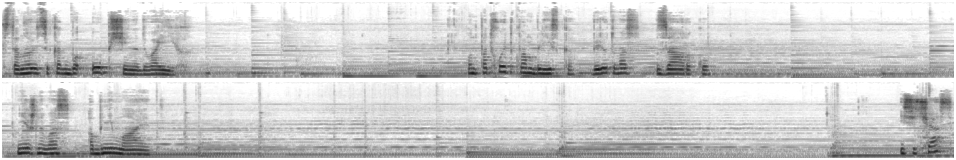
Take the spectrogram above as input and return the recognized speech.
становится как бы общей на двоих. Он подходит к вам близко, берет вас за руку, нежно вас обнимает – И сейчас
